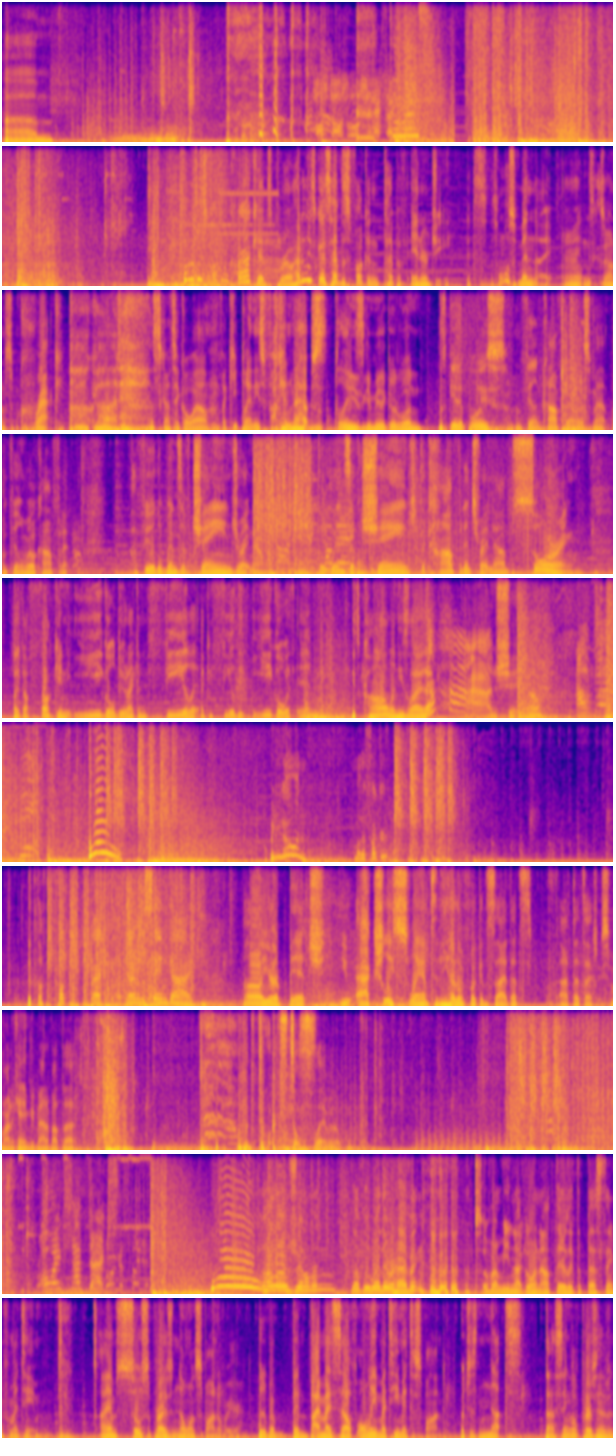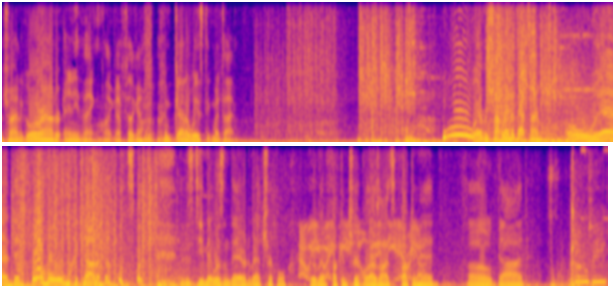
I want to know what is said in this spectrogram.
Um, Hostiles launched an SA. look at these fucking crackheads, bro. How do these guys have this fucking type of energy? It's it's almost midnight. All right, these guys are on some crack. Oh god, this is gonna take a while. If I keep playing these fucking maps, please give me a good one. Let's get it, boys. I'm feeling confident on this map. I'm feeling real confident. I feel the winds of change right now. The winds of change. The confidence right now. I'm soaring like a fucking eagle, dude. I can feel it. I can feel the eagle within me. Calling. He's like, ah, and shit, you know? Woo! Where you going, motherfucker? Get the fuck back. You're the same guy. Oh, you're a bitch. You actually swam to the other fucking side. That's uh, that's actually smart. I can't even be mad about that. but the door's still slamming open. Throwing Woo! Hello, gentlemen. Lovely weather we're having. so far, me not going out there is like the best thing for my team. I am so surprised no one spawned over here. Literally been by myself. Only my teammates have spawned, which is nuts. Not a single person has been trying to go around or anything. Like I feel like I'm I'm kind of wasting my time. Woo! Every shot landed that time. Oh yeah, it did. Oh my god! if his teammate wasn't there, it would have been a triple. It would have been a fucking triple. That was on its fucking head. Oh god. Kobe.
